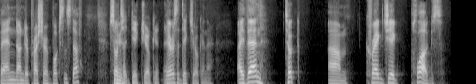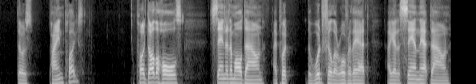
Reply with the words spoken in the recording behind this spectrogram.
bend under pressure of books and stuff. So There's to, a dick joke in there. there's a dick joke in there. I then took um, Kreg Jig plugs, those pine plugs, plugged all the holes, sanded them all down. I put the wood filler over that. I got to sand that down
